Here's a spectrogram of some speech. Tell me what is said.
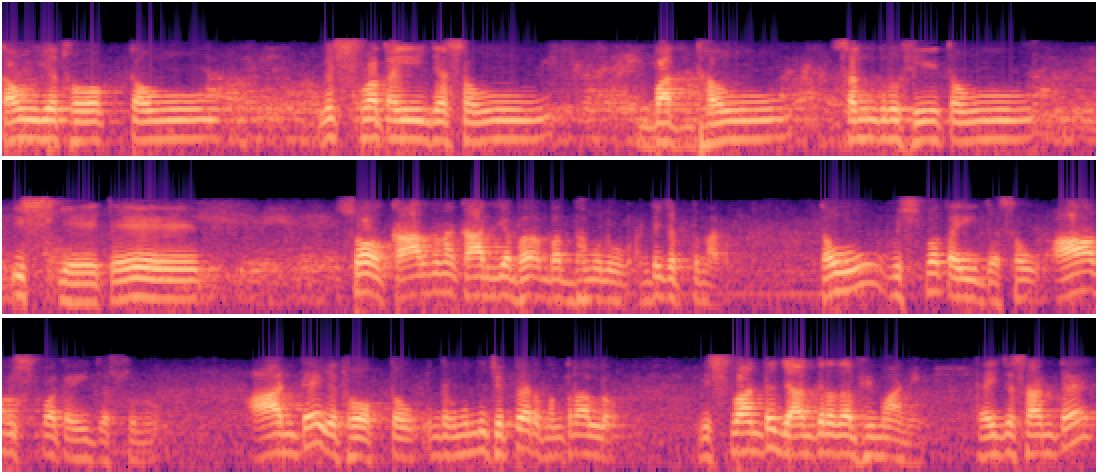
తౌ యథోక్తౌ విశ్వతైజసౌ బద్ధౌ సంగృహీతౌ ఇష్యేతే. సో కారణ కార్యబద్ధములు అంటే చెప్తున్నారు. తౌ విశ్వతైజసౌ ఆ విశ్వతైజస్సులు. ఆ అంటే యథోక్తౌ. ఇంతకుముందు చెప్పారు మంత్రాల్లో విశ్వ అంటే జాగ్రత్త అభిమాని తైజస అంటే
